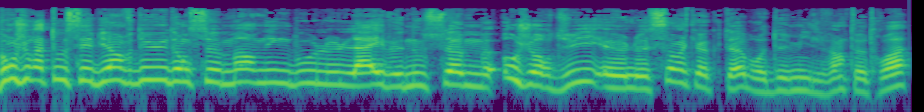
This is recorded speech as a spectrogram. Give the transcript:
Bonjour à tous et bienvenue dans ce Morning Bull Live. Nous sommes aujourd'hui euh, le 5 octobre 2023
